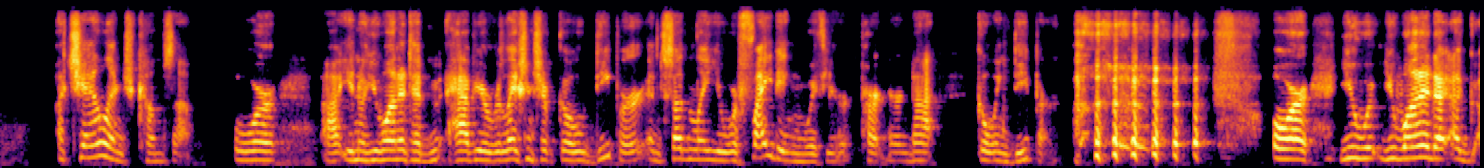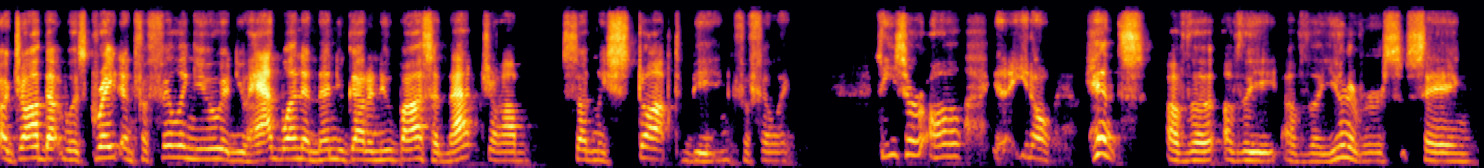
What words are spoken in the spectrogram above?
a challenge comes up or uh, you know you wanted to have your relationship go deeper and suddenly you were fighting with your partner not going deeper. or you you wanted a, a, job that was great and fulfilling you and you had one and then you got a new boss and that job suddenly stopped being fulfilling these are all you know hints of the of the of the universe saying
